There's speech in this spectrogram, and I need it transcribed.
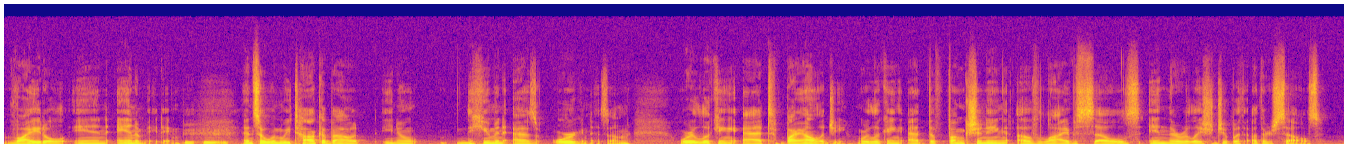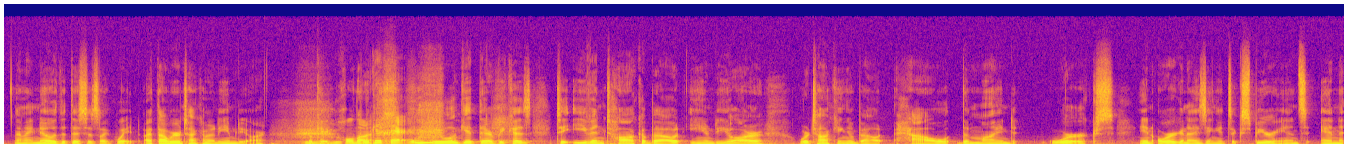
vital in animating. And so when we talk about, you know, the human as organism, we're looking at biology. We're looking at the functioning of live cells in their relationship with other cells. And I know that this is like, wait, I thought we were talking about EMDR. Okay, hold on. We'll get there. we will get there because to even talk about EMDR, we're talking about how the mind works in organizing its experience and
